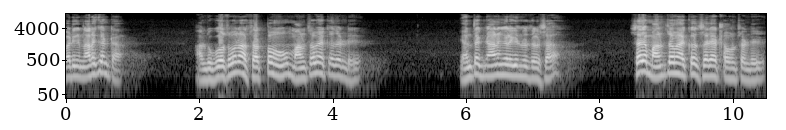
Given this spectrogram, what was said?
వాడికి నరకంట. అందుకోసం ఆ సర్పం మంచం ఎక్కదండి. ఎంత జ్ఞానం కలిగిందో తెలుసా? సరే మంచం ఎక్కదు సరే అట్లా ఉంచండి.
